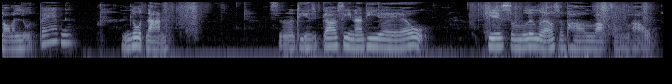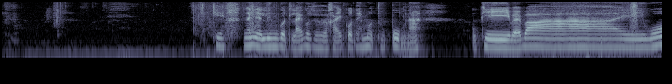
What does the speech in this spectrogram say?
รอมันโหลดแป๊บนึงมันโหลดนานสนาทีสิบเก้าสี่นาทีแล้ว เคสำเร็จแล้วสะพานรักของเรา งั้นอย่าลืมกดไลค์ กด subscribe กดให้หมดทุกปุ่มนะ โอเคบายบายโว้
